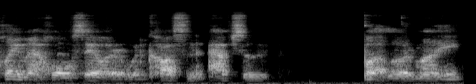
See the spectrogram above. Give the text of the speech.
playmat wholesaler would cost an absolute buttload of money,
